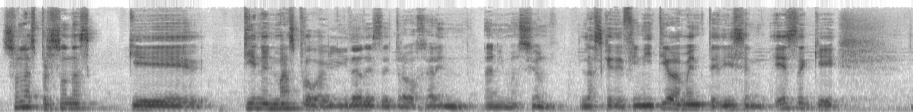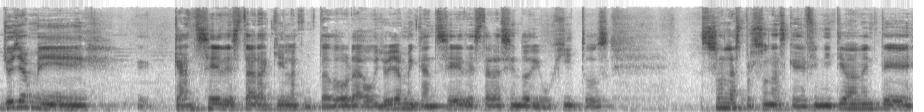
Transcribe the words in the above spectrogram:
son las personas que tienen más probabilidades de trabajar en animación. Las que definitivamente dicen es de que yo ya me cansé de estar aquí en la computadora o yo ya me cansé de estar haciendo dibujitos. Son las personas que definitivamente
